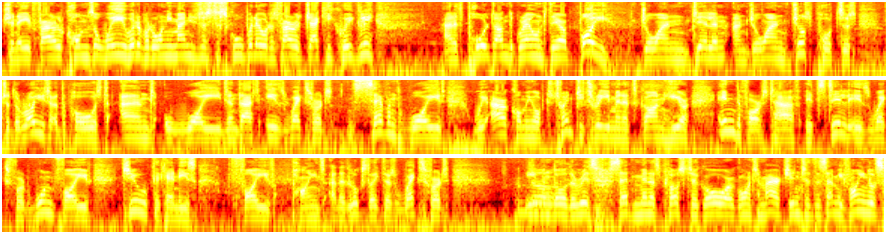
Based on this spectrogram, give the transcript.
Sinead Farrell comes away with it, but only manages to scoop it out as far as Jackie Quigley and it's pulled on the ground there by Joanne Dillon, and Joanne just puts it to the right of the post and wide, and that is Wexford's seventh wide. We are coming up to 23 minutes gone here in the first half. It still is Wexford 1 5 to Kilkenny's 5 points, and it looks like there's Wexford. Even though there is seven minutes plus to go, are going to march into the semi-finals.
